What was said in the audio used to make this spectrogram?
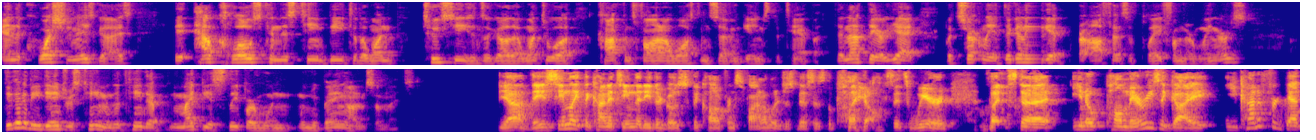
and the question is, guys it, how close can this team be to the one two seasons ago that went to a conference final, lost in seven games to Tampa? They're not there yet, but certainly if they're going to get better offensive play from their wingers, they're going to be a dangerous team and the team that might be a sleeper when when you're betting on them some nights. Yeah, they seem like the kind of team that either goes to the conference final or just misses the playoffs. It's weird. But, uh, you know, Palmieri's a guy, you kind of forget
